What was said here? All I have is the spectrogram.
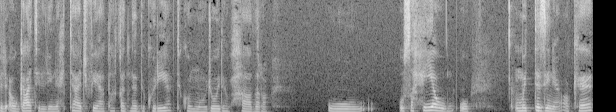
بالأوقات اللي نحتاج فيها طاقتنا الذكورية تكون موجودة وحاضرة و... وصحية و... و... ومتزنة أوكي؟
